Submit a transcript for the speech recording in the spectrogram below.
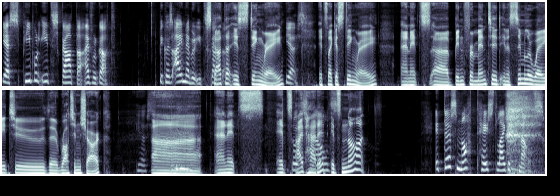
Yes, people eat skata. I forgot because I never eat skata. Skata is stingray. Yes. It's like a stingray, and it's uh, been fermented in a similar way to the rotten shark. Yes. Uh, and it's it's So it I've had it. It's not It does not taste like it smells.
